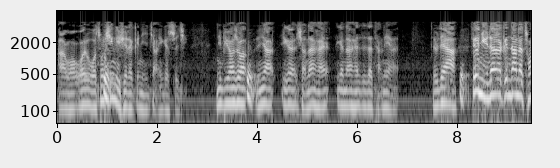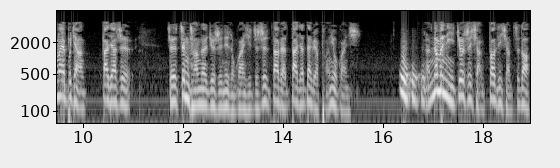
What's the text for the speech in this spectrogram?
啊，我我我从嗯心理学来跟你讲一个事情。你比方说嗯，人家一个小男孩，一个男孩子在谈恋爱，对不对啊嗯？这个女的呢，跟他呢从来不讲，大家是这是正常的，就是那种关系，只是代表大家代表朋友关系嗯嗯嗯啊。那么你就是想到底想知道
